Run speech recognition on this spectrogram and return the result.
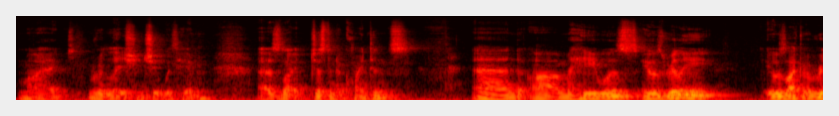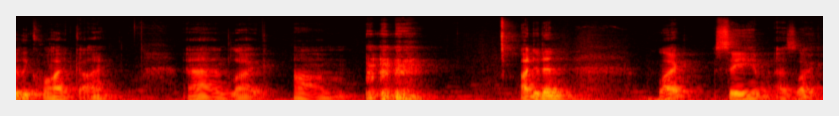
my relationship with him as like just an acquaintance, and um, he was he was really it was like a really quiet guy, and like um, I didn't like see him as like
